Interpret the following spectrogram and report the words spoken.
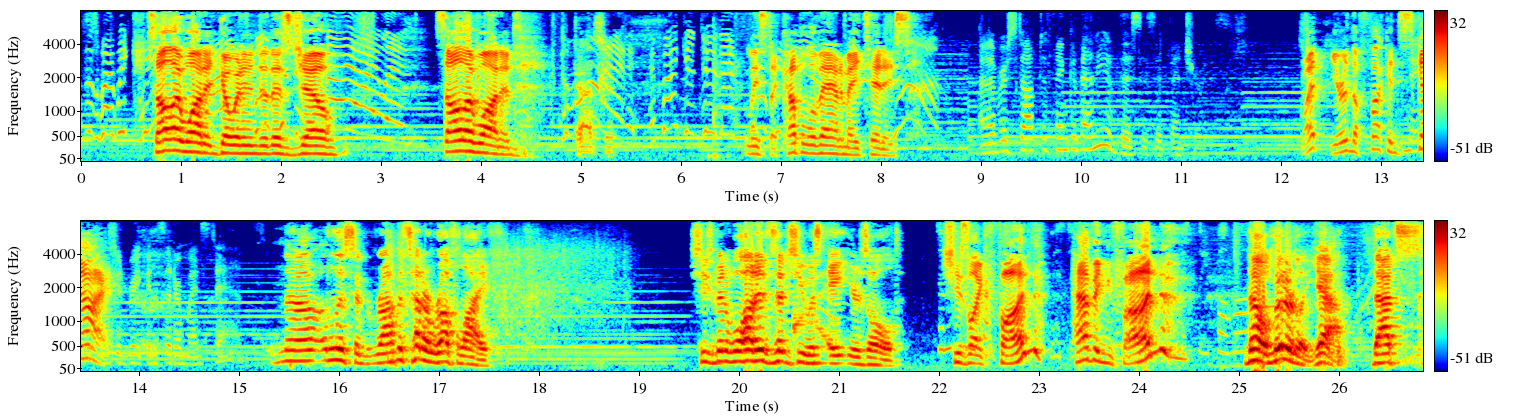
is where we came It's all I wanted going into this, Joe. Island. It's all I wanted. Gotcha. If I can do this, At least a couple of anime titties. I never stopped to think of any of this as adventurous. What? You're in the fucking Maybe sky. I should reconsider my stance. No, listen, Robin's had a rough life. She's been wanted since she was eight years old. She's like, fun? Having fun? No, literally, yeah. That's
